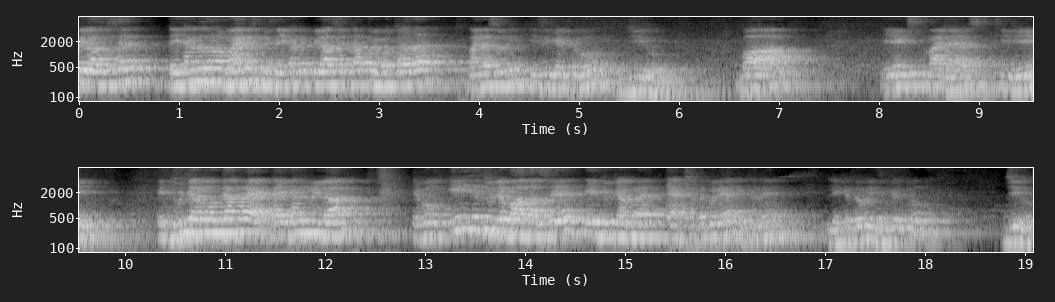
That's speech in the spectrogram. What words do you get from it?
প্লাস আছে। তো এখানে তো মাইনাস দিছি। এখানে প্লাস এটা পরিবর্তন হবে মাইনাস হবে ইকুয়াল টু 0 বা x 3 এই দুইটার মধ্যে আমরা একটা এখানে নিলাম এবং এই যে দুইটা বাদ আছে, এই দুইটা আমরা একসাথে করে এখানে লিখে দেব ইজ ইকুয়াল টু 0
